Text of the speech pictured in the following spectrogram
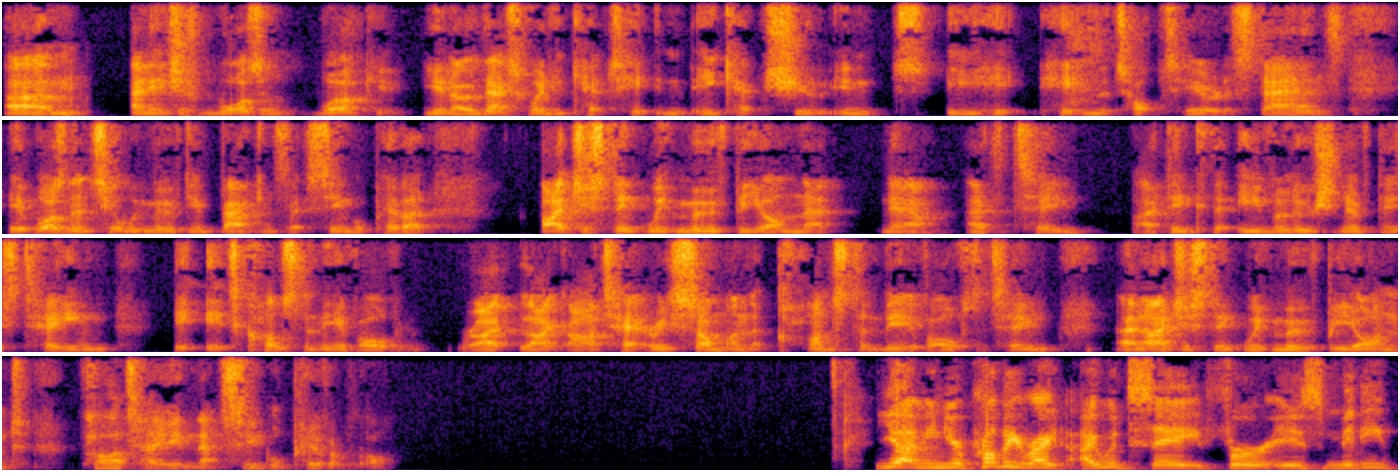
Um, And it just wasn't working. You know, that's when he kept hitting, he kept shooting, he hit, hitting the top tier of the stands. It wasn't until we moved him back into that single pivot. I just think we've moved beyond that now as a team. I think the evolution of this team, it, it's constantly evolving, right? Like Arteta is someone that constantly evolves the team. And I just think we've moved beyond Partey in that single pivot role. Yeah, I mean, you're probably right. I would say for as many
